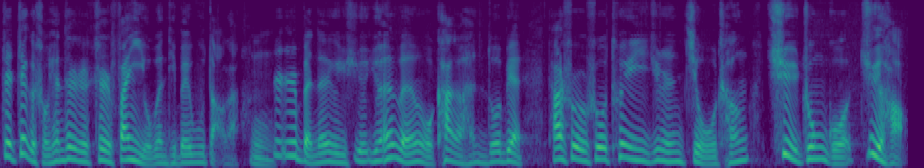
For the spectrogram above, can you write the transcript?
这这个首先这是这是翻译有问题，被误导了。嗯，日日本的那个原文我看了很多遍，他说说退役军人九成去中国句号。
